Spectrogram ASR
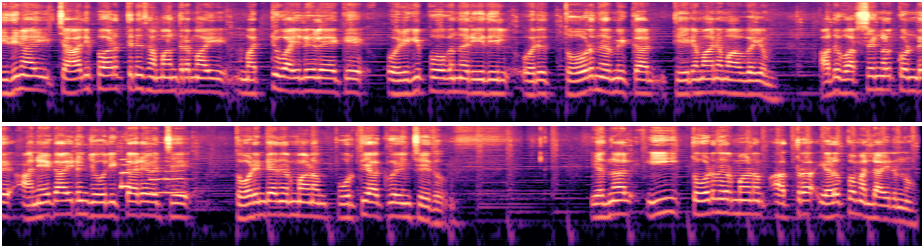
ഇതിനായി ചാലിപ്പാടത്തിന് സമാന്തരമായി മറ്റു വയലുകളിലേക്ക് ഒഴുകിപ്പോകുന്ന രീതിയിൽ ഒരു തോട് നിർമ്മിക്കാൻ തീരുമാനമാവുകയും അത് വർഷങ്ങൾ കൊണ്ട് അനേകായിരം ജോലിക്കാരെ വെച്ച് തോടിന്റെ നിർമ്മാണം പൂർത്തിയാക്കുകയും ചെയ്തു. എന്നാൽ ഈ തോട് നിർമ്മാണം അത്ര എളുപ്പമല്ലായിരുന്നു.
